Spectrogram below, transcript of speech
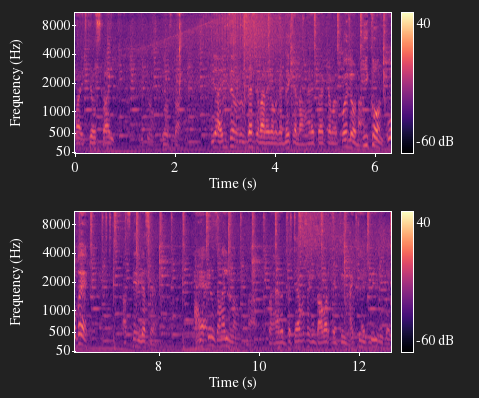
ভাই কি অবস্থা? ভাই কি অবস্থা? ইয়া ইনতে দেশে বারে গেল দেখলাম হ্যাঁ তো একটা বার কইলো না। কি কোন? কবে? আজকে গেছে। আমি কেউ জানাইলো না? না তো হ্যাঁ তো টাকা পয়সা কিন্তু আবার খাইতেই খাইতেই ভাই।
